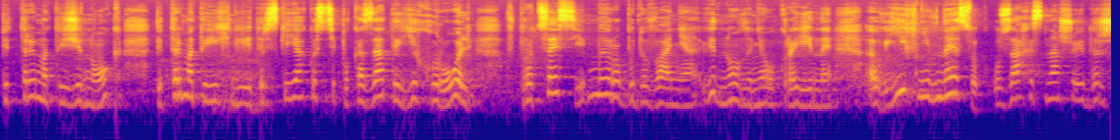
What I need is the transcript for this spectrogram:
підтримати жінок, підтримати їхні лідерські якості, показати їх роль в процесі миробудування, відновлення України, їхній внесок у захист нашої держави.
